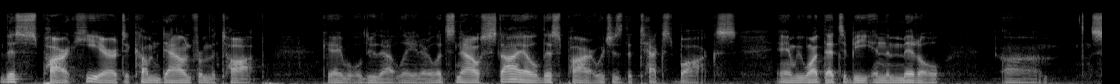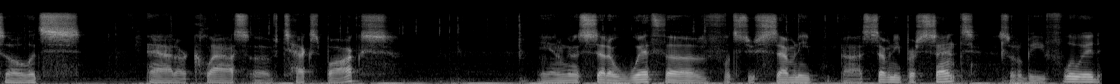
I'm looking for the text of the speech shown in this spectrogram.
this part here to come down from the top. Okay, but we'll do that later. Let's now style this part, which is the text box. And we want that to be in the middle. Um, so let's add our class of text box. And I'm going to set a width of, let's do 70, uh, 70%. So it'll be fluid.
